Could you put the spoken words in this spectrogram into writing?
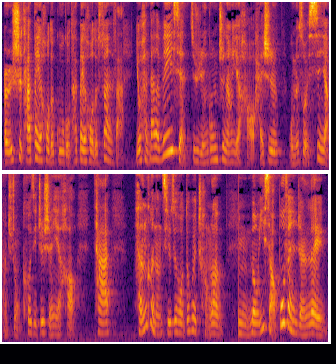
而是它背后的 Google，它背后的算法有很大的危险。就是人工智能也好，还是我们所信仰的这种科技之神也好，它很可能其实最后都会成了嗯某一小部分人类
